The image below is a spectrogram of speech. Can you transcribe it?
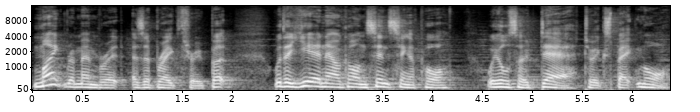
might remember it as a breakthrough, but with a year now gone since Singapore, we also dare to expect more.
